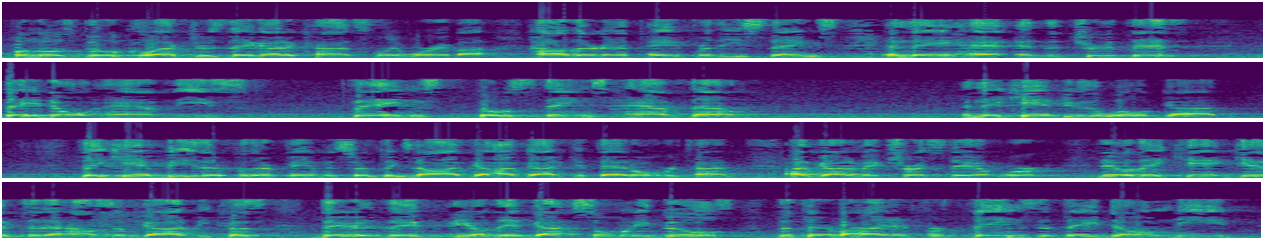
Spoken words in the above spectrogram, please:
from those bill collectors. They got to constantly worry about how they're going to pay for these things. And they ha- and the truth is they don't have these things, those things have them. And they can't do the will of God. They can't be there for their family certain things. No, I've got, I've got to get that overtime. I've got to make sure I stay at work. You know, they can't give to the house of God because they're, they've, you know, they've got so many bills that they're behind in for things that they don't need.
